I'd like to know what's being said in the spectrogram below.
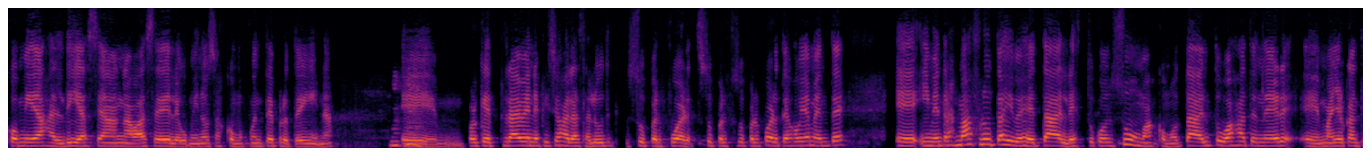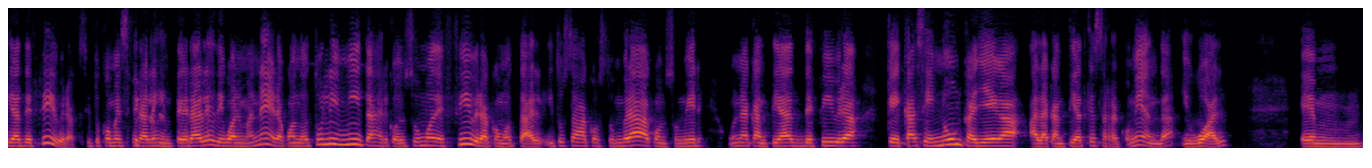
comidas al día sean a base de leguminosas como fuente de proteína Em, porque trae beneficios a la salud súper fuertes, súper, súper fuertes, obviamente. Eh, y mientras más frutas y vegetales tú consumas como tal, tú vas a tener eh, mayor cantidad de fibra. Si tú comes cereales integrales, de igual manera. Cuando tú limitas el consumo de fibra como tal y tú estás acostumbrada a consumir una cantidad de fibra que casi nunca llega a la cantidad que se recomienda, igual, eh,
